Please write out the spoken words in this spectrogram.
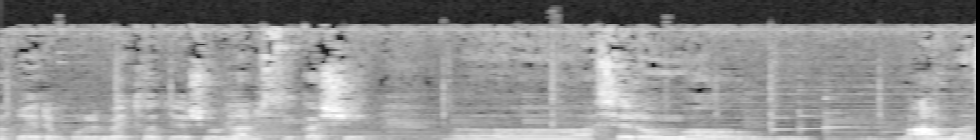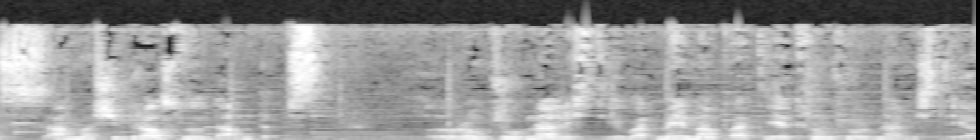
აღიარებული მეთოდია ჟურნალისტიკაში ასე რომ ამას ამაში ბრალს ნუდამდებს რომ ჟურნალისტი ვარ. მე მაპატიეთ რომ ჟურნალისტია.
